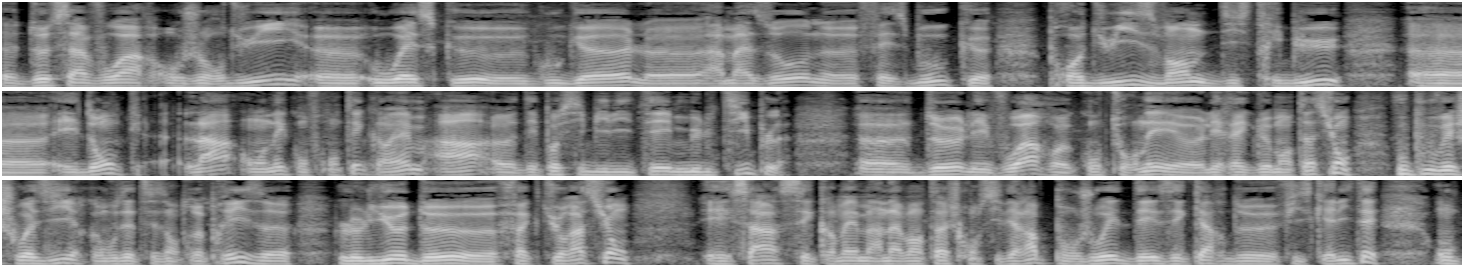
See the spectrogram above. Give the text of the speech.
de savoir aujourd'hui où est-ce que Google, Amazon, Facebook produisent, vendent, distribuent euh, et donc là, on est confronté quand même à euh, des possibilités multiples euh, de les voir contourner les réglementations. Vous pouvez choisir, quand vous êtes ces entreprises, le lieu de facturation. Et ça, c'est quand même un avantage considérable pour jouer des écarts de fiscalité. On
